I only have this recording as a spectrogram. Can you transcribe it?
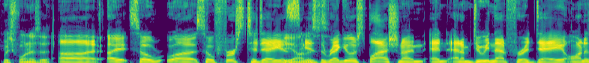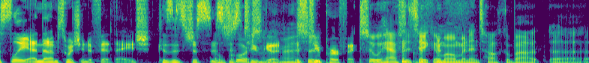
Which one is it? uh, I, so uh, so first today is, is the regular splash, and I'm and, and I'm doing that for a day, honestly, and then I'm switching to fifth age because it's just it's Of just course. too good. Alright. It's So- too perfect. So we have to take a moment and talk about uh,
